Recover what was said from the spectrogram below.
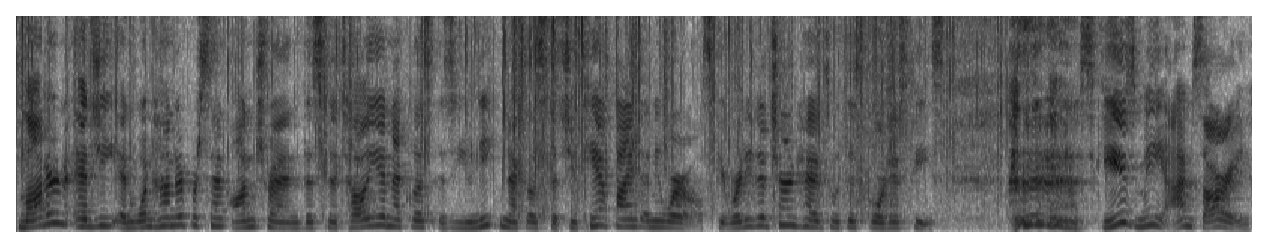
Modern, edgy, and 100% on trend, this Natalia necklace is a unique necklace that you can't find anywhere else. Get ready to turn heads with this gorgeous piece. Excuse me, I'm sorry.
